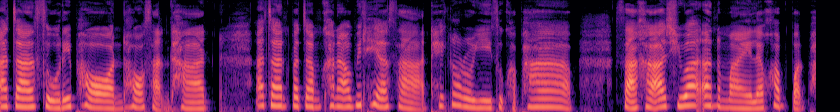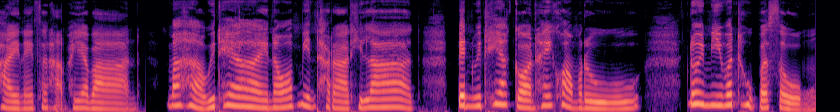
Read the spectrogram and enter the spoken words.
อาจารย์สุริพร ทองสันทัศน์ อาจารย์ประจำคณะวิทยาศาสตร์ เทคโนโลยีสุขภาพ สาขาอาชีวะอนามัยและความปลอดภัยในสถานพยาบาล มหาวิทยาลัยนวมินทราธิราช เป็นวิทยากรให้ความรู้ โดยมีวัตถุประสงค์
